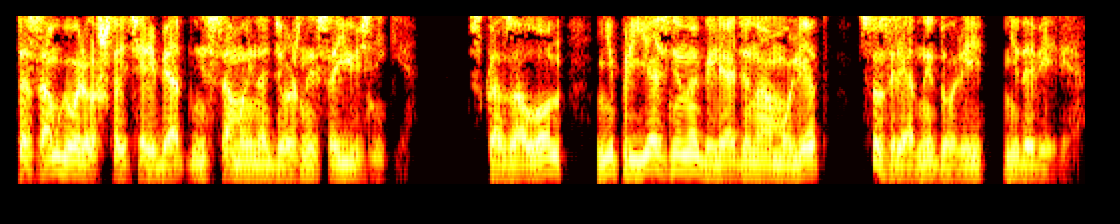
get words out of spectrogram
Ты сам говорил, что эти ребята не самые надежные союзники», сказал он, неприязненно глядя на амулет с изрядной долей недоверия.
